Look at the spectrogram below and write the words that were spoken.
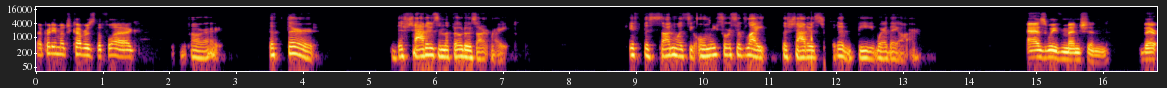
that pretty much covers the flag. All right. The third, the shadows in the photos aren't right. If the sun was the only source of light, the shadows shouldn't be where they are. As we've mentioned, there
